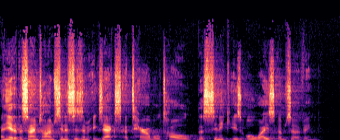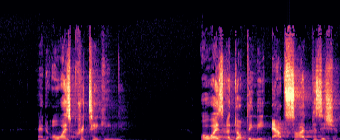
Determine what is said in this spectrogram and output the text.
And yet, at the same time, cynicism exacts a terrible toll. The cynic is always observing and always critiquing always adopting the outside position,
